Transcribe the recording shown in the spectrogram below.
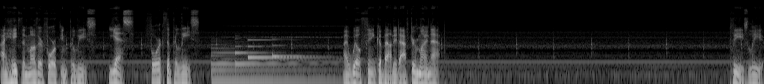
I hate the motherforking police. Yes, fork the police. I will think about it after my nap. Please leave.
